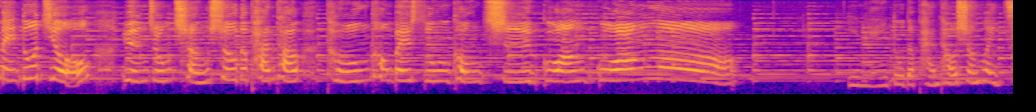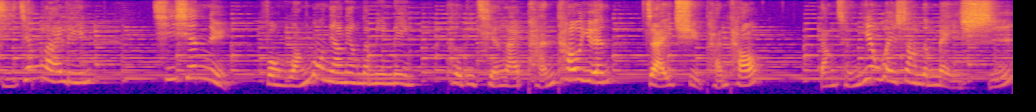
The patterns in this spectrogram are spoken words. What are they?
没多久，园中成熟的蟠桃通通被孙悟空吃光光了。一年一度的蟠桃盛会即将来临，七仙女奉王母娘娘的命令，特地前来蟠桃园摘取蟠桃，当成宴会上的美食。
